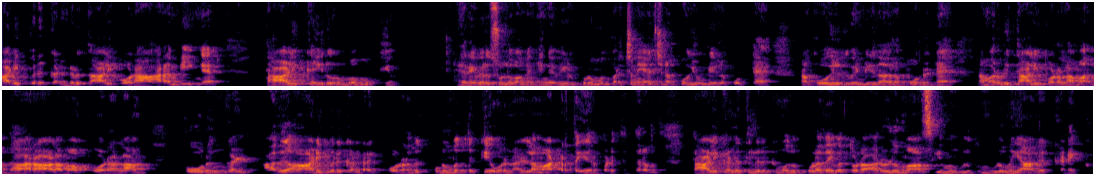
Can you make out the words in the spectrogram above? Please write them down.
ஆடிப்பெருக்கன்று தாலி போட ஆரம்பிங்க. தாலி கயிறு ரொம்ப முக்கியம். நிறைய பேர் சொல்லுவாங்க எங்கள் வீடு குடும்ப பிரச்சனையாச்சுன்னா கோயில் உண்டியில் போட்டேன். நான் கோயிலுக்கு வேண்டியது அதில் போட்டுட்டேன். நான் மறுபடியும் தாலி போடலாமா? தாராளமாக போடலாம். போடுங்கள். அது ஆடிப்பெருக்கன்றைக்கு போடுறது குடும்பத்துக்கே ஒரு நல்ல மாற்றத்தை ஏற்படுத்தி தரும். தாலி கழுத்தில் இருக்கும்போது குலதெய்வத்தோட அருளும் ஆசையும் உங்களுக்கு முழுமையாக கிடைக்கும்.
